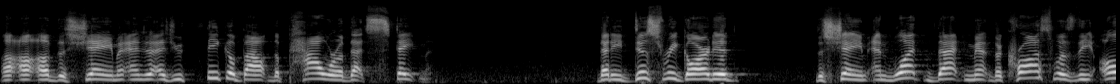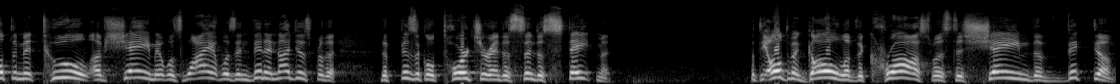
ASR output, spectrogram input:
uh, uh of the shame. And as you think about the power of that statement, that he disregarded the shame and what that meant. The cross was the ultimate tool of shame. It was why it was invented, not just for the the physical torture and to send a statement. But the ultimate goal of the cross was to shame the victim.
